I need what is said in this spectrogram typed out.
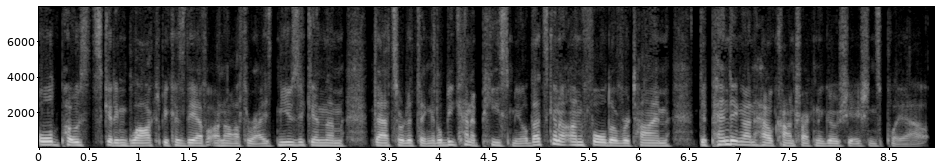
old posts getting blocked because they have unauthorized music in them, that sort of thing. It'll be kind of piecemeal. That's going to unfold over time, depending on how contract negotiations play out.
